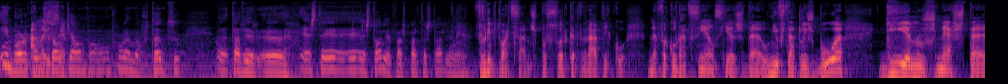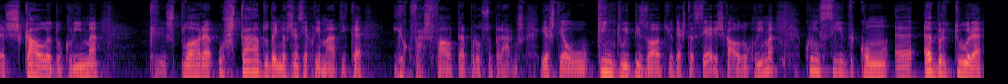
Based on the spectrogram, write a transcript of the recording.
Embora com a noção de que há um, um problema. Portanto, Está a ver, eh, esta é, é a história, faz parte da história, não é? Filipe Duarte Santos, professor catedrático na Faculdade de Ciências da Universidade de Lisboa, guia-nos nesta escala do clima que explora o estado da emergência climática e o que faz falta para o superarmos. Este é o quinto episódio desta série, Escala do Clima. Coincide com a abertura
